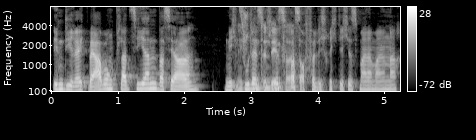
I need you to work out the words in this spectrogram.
indirekt Werbung platzieren, was ja nicht, nicht zulässig ist, Fall. was auch völlig richtig ist, meiner Meinung nach.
